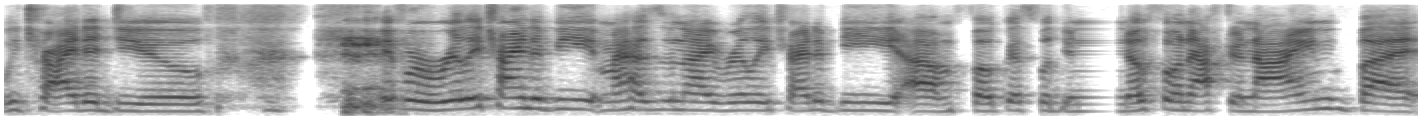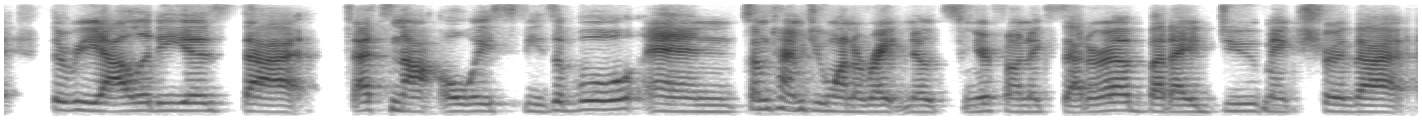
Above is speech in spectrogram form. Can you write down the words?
we try to do if we're really trying to be my husband and i really try to be um, focused we'll do no phone after nine but the reality is that that's not always feasible and sometimes you want to write notes in your phone etc but i do make sure that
